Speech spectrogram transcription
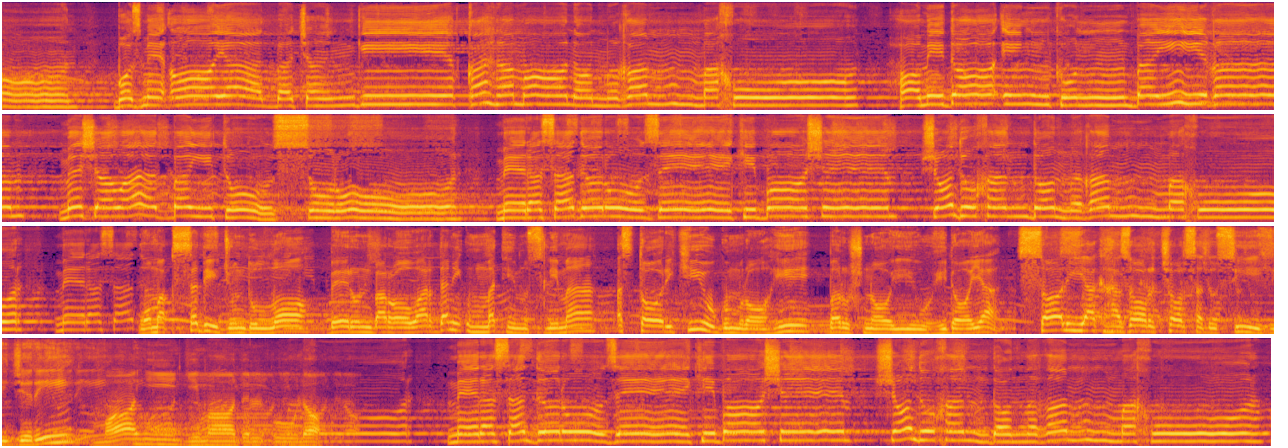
باز می آید بچنگی قهرمانان غم مخور. حامیدا این کل بیغم می شود بیت سرور می‌رسد روزه که باشم شاد و خندان غم مخور. و مقصد جندالله بیرون برآوردن امت مسلمه از تاریکی و گمراهی برشنایی و هدایت سال 1430 هجری ماهی جماد الاولا می‌رسد روزه که باشم شاد و خندان غم مخور.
